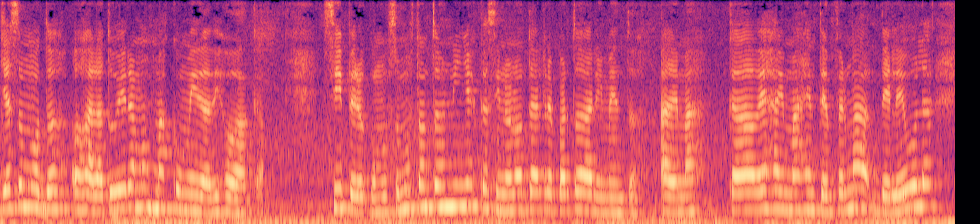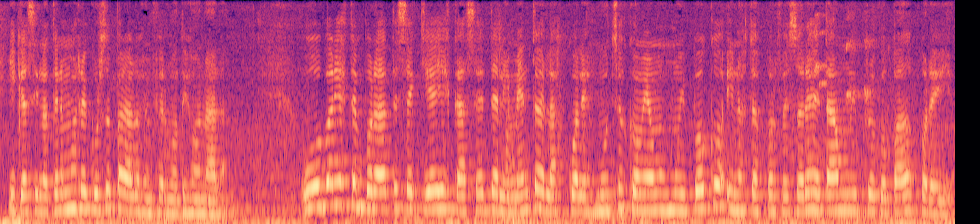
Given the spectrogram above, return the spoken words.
Ya somos dos, ojalá tuviéramos más comida, dijo Aka. Sí, pero como somos tantos niños casi no nota el reparto de alimentos. Además, cada vez hay más gente enferma del ébola y casi no tenemos recursos para los enfermos, dijo Nala. Hubo varias temporadas de sequía y escasez de alimentos en las cuales muchos comíamos muy poco y nuestros profesores estaban muy preocupados por ello.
